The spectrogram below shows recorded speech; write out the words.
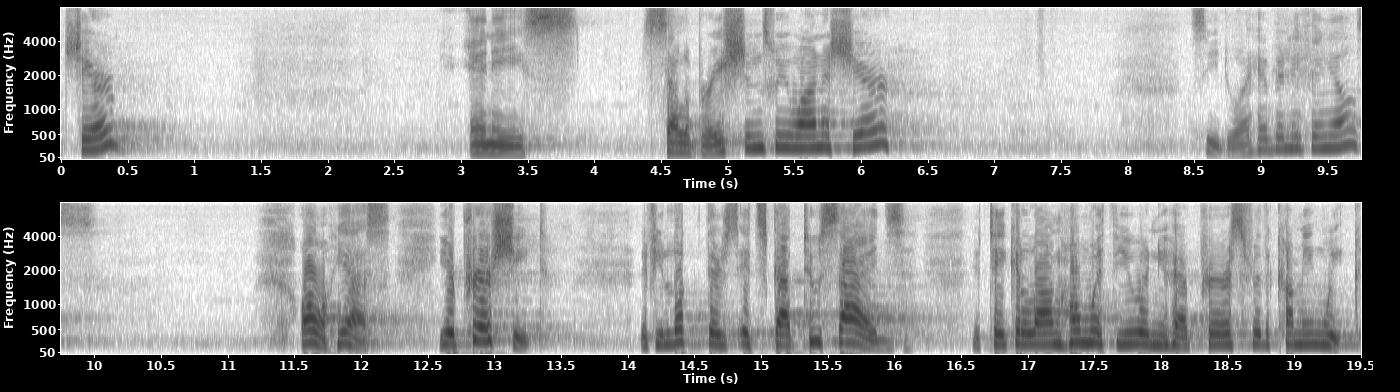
share? Any celebrations we want to share? Let's see, do I have anything else? Oh, yes, your prayer sheet. If you look, there's, it's got two sides. You take it along home with you and you have prayers for the coming week.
